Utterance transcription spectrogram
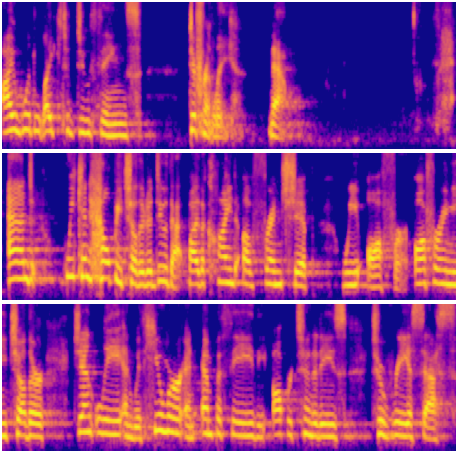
I would like to do things differently now. And we can help each other to do that by the kind of friendship we offer, offering each other gently and with humor and empathy the opportunities to reassess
